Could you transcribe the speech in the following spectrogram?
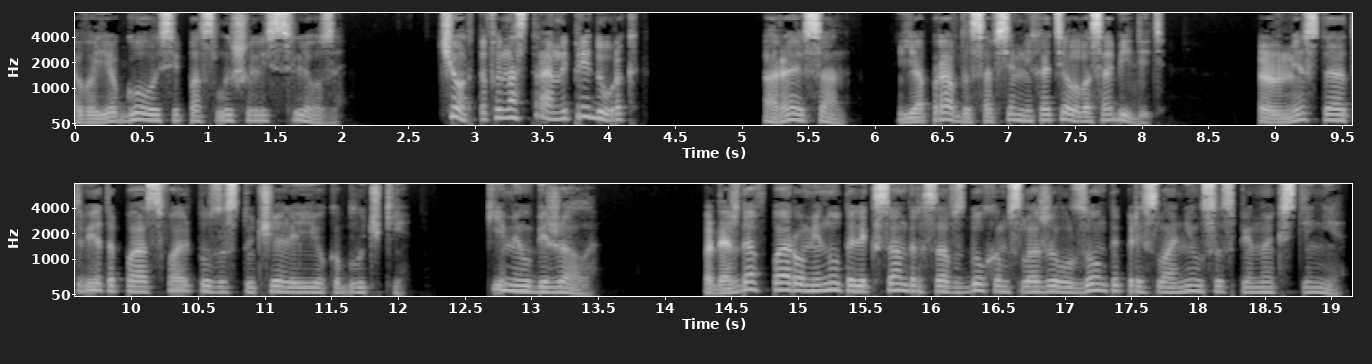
В ее голосе послышались слезы. «Чертов иностранный придурок!» «Арай-сан, я правда совсем не хотел вас обидеть». Вместо ответа по асфальту застучали ее каблучки. Кими убежала. Подождав пару минут, Александр со вздохом сложил зонт и прислонился спиной к стене.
